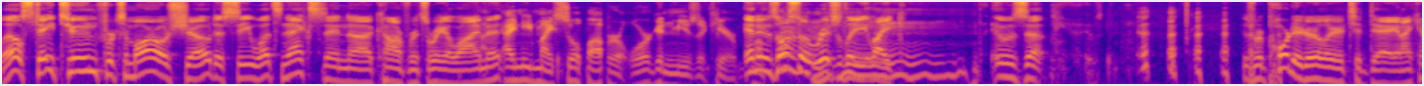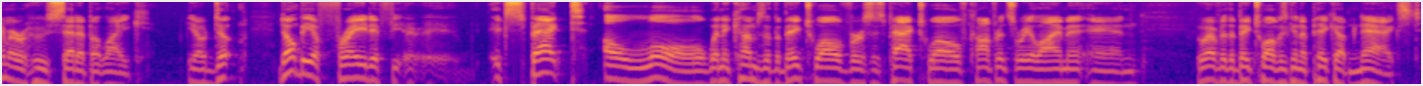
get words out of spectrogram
Well, stay tuned for tomorrow's show to see what's next in uh, conference realignment. I need my soap opera organ music here. And it was also originally like it was, uh, it was it was reported earlier today, and I can't remember who said it, but like you know, don't don't be afraid if you expect a lull when it comes to the Big Twelve versus Pac twelve conference realignment and whoever the Big Twelve is going to pick up next,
